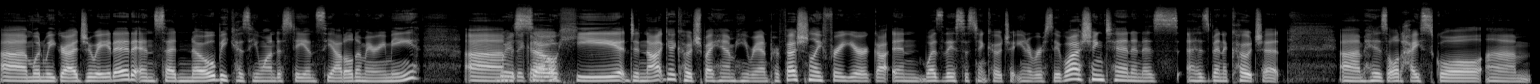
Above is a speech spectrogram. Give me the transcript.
um, when we graduated and said no because he wanted to stay in seattle to marry me um, Way to so go. he did not get coached by him. He ran professionally for a year, got and was the assistant coach at University of Washington, and has has been a coach at um, his old high school um,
